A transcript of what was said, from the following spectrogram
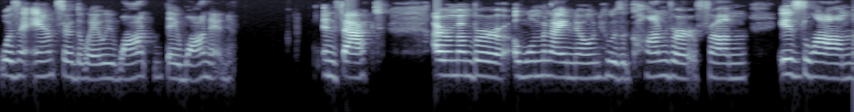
wasn't answered the way we want they wanted. In fact, I remember a woman I known who was a convert from Islam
